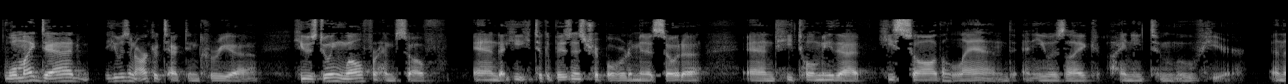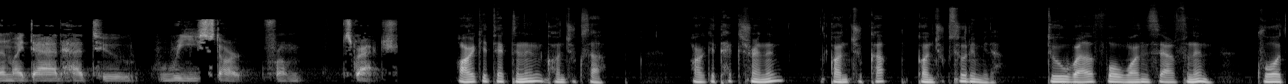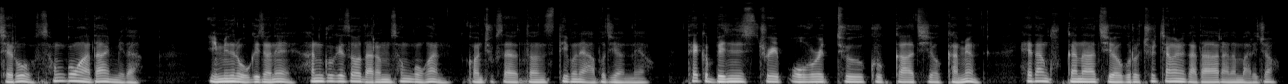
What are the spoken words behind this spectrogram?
Well, my dad, he was an architect in Korea. He was doing well for himself. And he, he took a business trip over to Minnesota and he told me that he saw the land and he was like, I need to move here. And then my dad had to restart from scratch. architect는 건축사, architecture는 건축학, 건축술입니다. do well for oneself는 구어체로 성공하다입니다. 이민을 오기 전에 한국에서 나름 성공한 건축사였던 스티븐의 아버지였네요. A business trip over to 국가 지역 하면 해당 국가나 지역으로 출장을 가다라는 말이죠.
